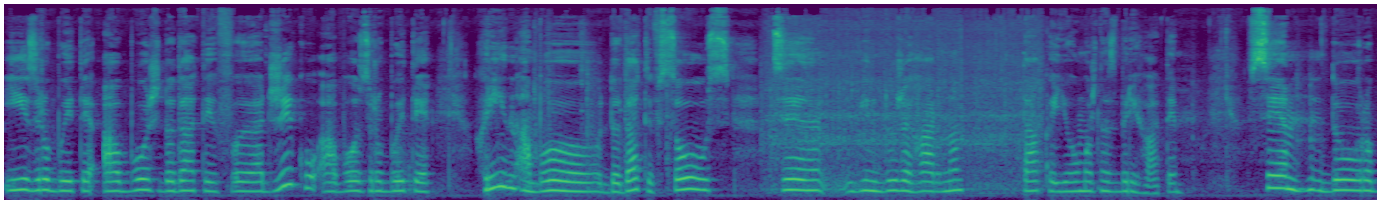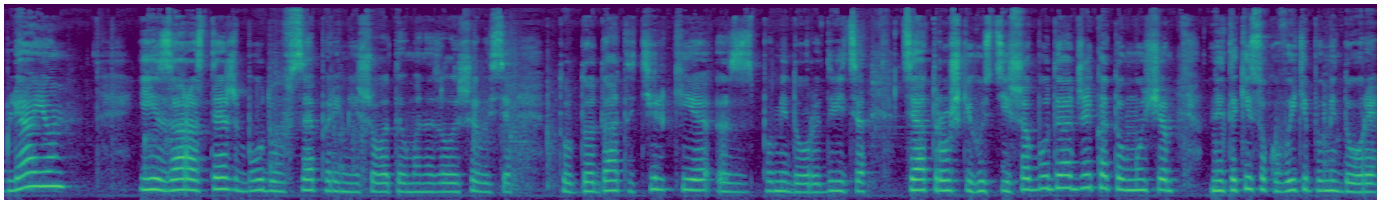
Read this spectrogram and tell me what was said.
і зробити, або ж додати в аджику, або зробити хрін, або додати в соус. Це він дуже гарно, так його можна зберігати. Все доробляю. І зараз теж буду все перемішувати. У мене залишилися тут додати тільки з помідори. Дивіться, ця трошки густіша буде аджика, тому що не такі соковиті помідори.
